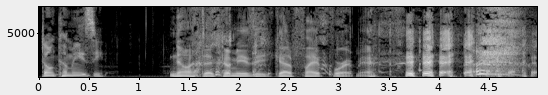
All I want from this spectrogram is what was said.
Don't come easy. No, it doesn't come easy. You got to fight for it, man.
